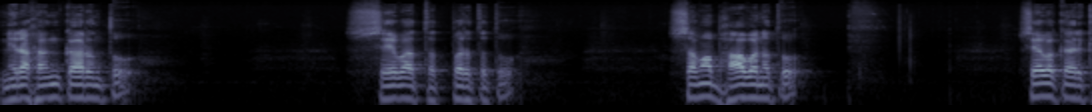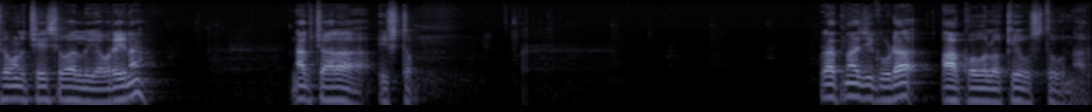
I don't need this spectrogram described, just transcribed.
నిరహంకారంతో సేవా తత్పరతతో సమభావనతో సేవా కార్యక్రమాలు చేసేవాళ్ళు ఎవరైనా నాకు చాలా ఇష్టం. రత్నాజీ కూడా ఆ కోవలోకే వస్తూ ఉన్నారు.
